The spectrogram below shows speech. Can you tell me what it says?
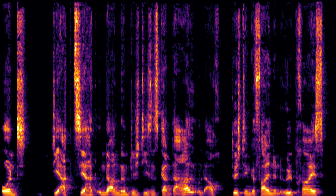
Und die Aktie hat unter anderem durch diesen Skandal und auch durch den gefallenen Ölpreis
